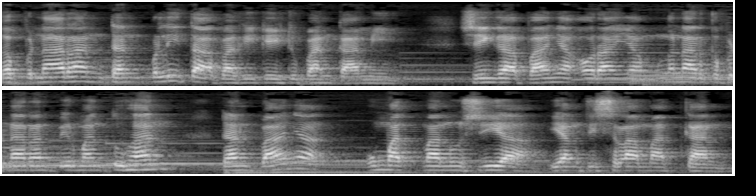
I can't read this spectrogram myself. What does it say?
kebenaran dan pelita bagi kehidupan kami. Sehingga banyak orang yang mengenal kebenaran firman Tuhan dan banyak umat manusia yang diselamatkan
